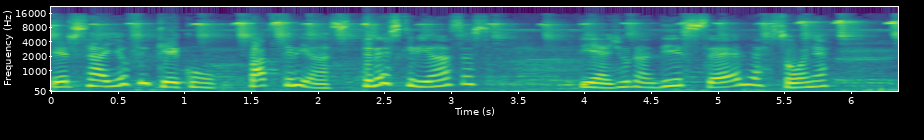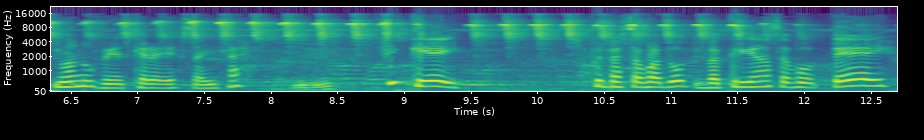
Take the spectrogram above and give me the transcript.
Ele saiu, eu fiquei com quatro crianças. Três crianças, tinha Jurandir, Célia, Sônia e uma no vento, que era essa aí, né? Fiquei. Fui para Salvador, tive a criança, voltei.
